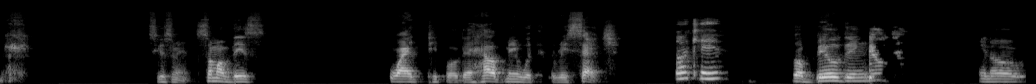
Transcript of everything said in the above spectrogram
Excuse me. Some of these white people, they helped me with research. Okay. So building, you know,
